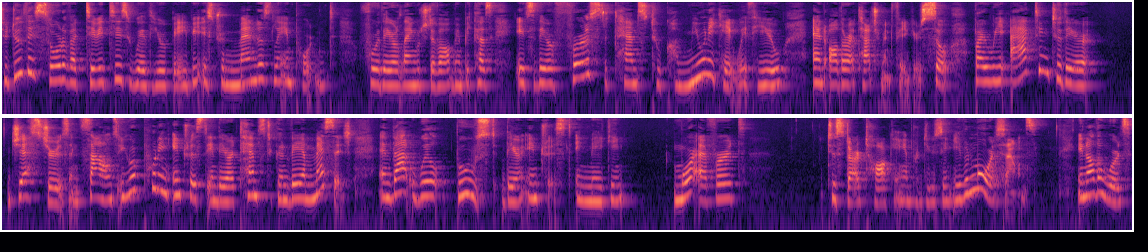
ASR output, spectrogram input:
To do this sort of activities with your baby is tremendously important for their language development because it's their first attempts to communicate with you and other attachment figures. So by reacting to their gestures and sounds, you are putting interest in their attempts to convey a message and that will boost their interest in making more effort to start talking and producing even more sounds. In other words,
